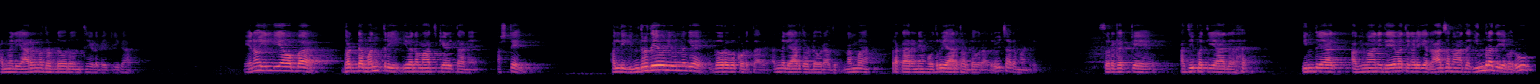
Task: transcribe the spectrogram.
ಅಂದಮೇಲೆ ಯಾರನ್ನ ದೊಡ್ಡವರು ಅಂತ ಹೇಳಬೇಕೀಗ? ಏನೋ ಇಲ್ಲಿಯ ಒಬ್ಬ ದೊಡ್ಡ ಮಂತ್ರಿ ಇವನ ಮಾತು ಕೇಳ್ತಾನೆ. ಅಷ್ಟೇ. ಅಲ್ಲಿ ಇಂದ್ರದೇವರು ಇವನಿಗೆ ಗೌರವ ಕೊಡ್ತಾರೆ. ಅಂದಮೇಲೆ ಯಾರು ದೊಡ್ಡವರಾದರು? ನಮ್ಮ ಪ್ರಕಾರನೇ ಹೋದ್ರು ಯಾರು ದೊಡ್ಡವರಾದರೂ ವಿಚಾರ ಮಾಡ್ರಿ. ಸ್ವರ್ಗಕ್ಕೆ ಅಧಿಪತಿಯಾದ ಇಂದ್ರಿಯ ಅಭಿಮಾನಿ ದೇವತೆಗಳಿಗೆ ರಾಜನಾದ ಇಂದ್ರದೇವರು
